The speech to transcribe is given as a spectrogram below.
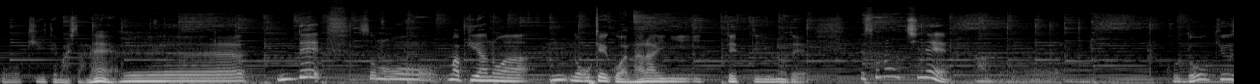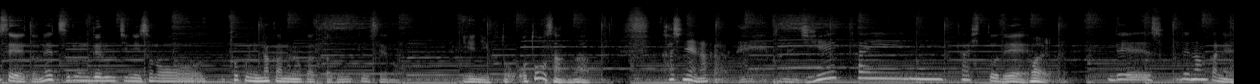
こう聞いてましたね。でその、まあ、ピアノはのお稽古は習いに行ってっていうのででそのうちねあのこう同級生とねつるんでるうちにその特に仲の良かった同級生の家に行くとお父さんが昔ねなんか、えーとね、自衛隊にいた人で、はい。でそこでなんかね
